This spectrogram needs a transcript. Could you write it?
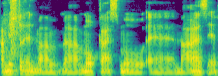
عم نشتغل مع مع موقع اسمه آه، معازف.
